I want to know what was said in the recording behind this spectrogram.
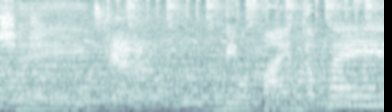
sun or. We will find a place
